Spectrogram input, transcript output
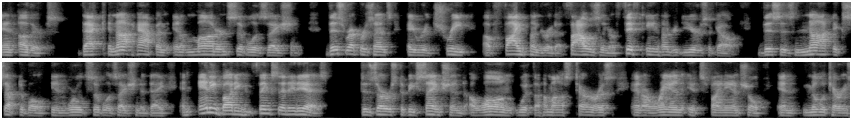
and others. That cannot happen in a modern civilization. This represents a retreat of 500, 1,000, or 1,500 years ago. This is not acceptable in world civilization today. And anybody who thinks that it is deserves to be sanctioned along with the Hamas terrorists and Iran, its financial and military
